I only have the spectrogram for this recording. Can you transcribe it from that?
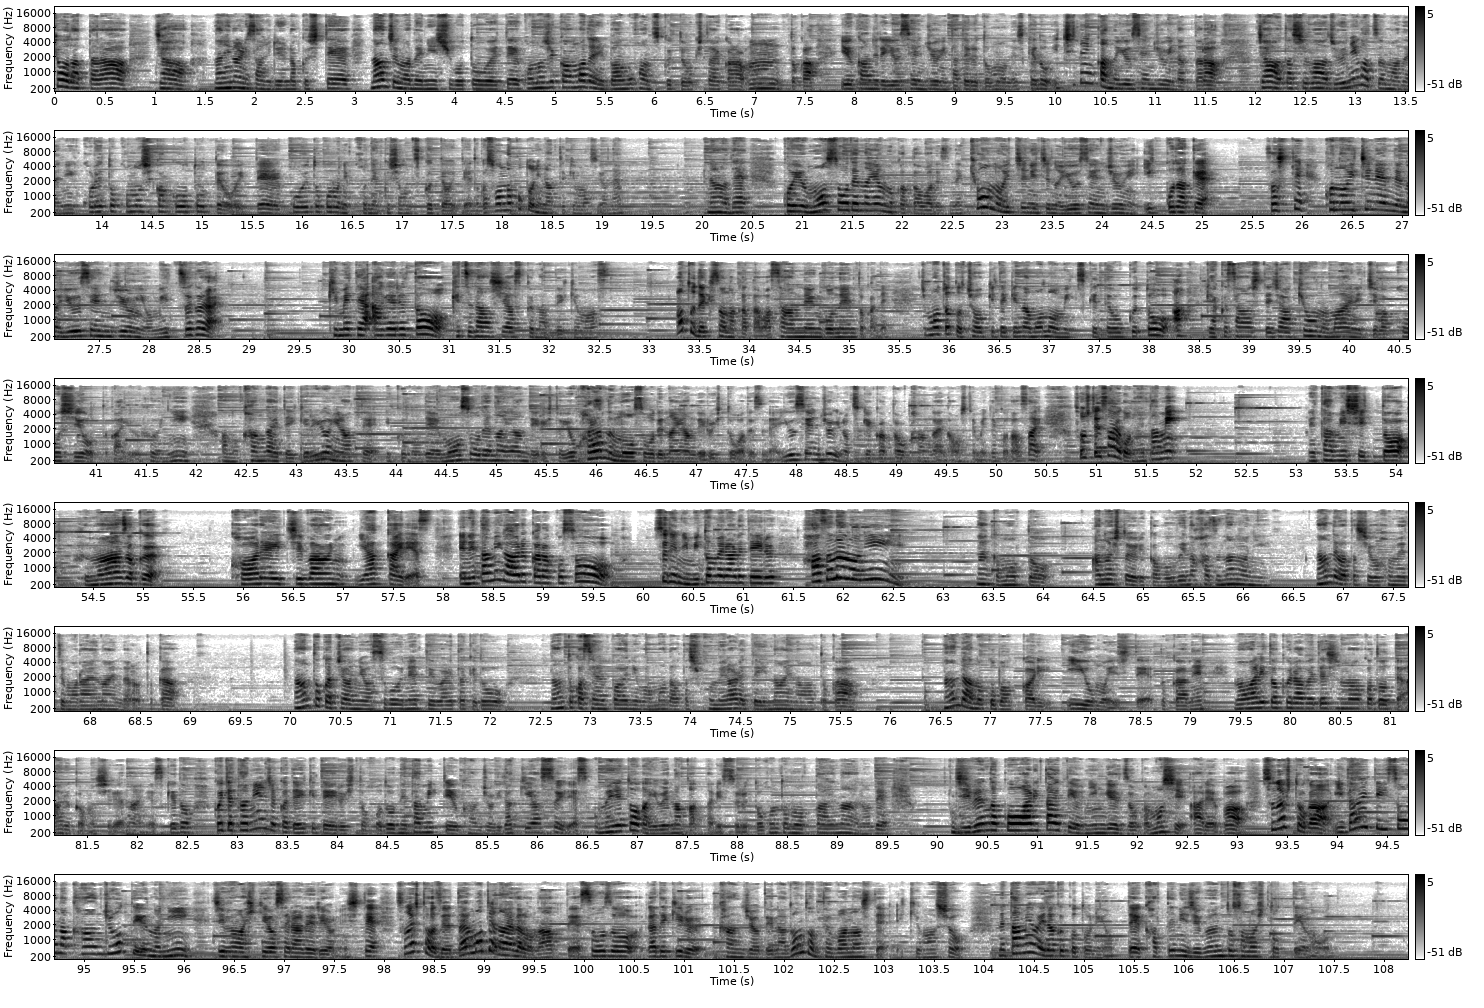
今日だったらじゃあ何々さんに連絡して何時までに仕事を終えてこの時間までに晩ご飯作っておきたいからうんとかいう感じで優先順位立てると思うんですけど1年間の優先順位だったらじゃあ私は12月までにこれとこの資格を取っておいてこういうところにコネクション作っておいてとかそんなことになってきますよね。なのでこういう妄想で悩む方はですね今日の一日の優先順位1個だけそしてこの1年での優先順位を3つぐらい決めてあげると決断しやすくなっていきます。もっとできそうな方は3年5年とかねもうちょっと長期的なものを見つけておくとあ逆算してじゃあ今日の毎日はこうしようとかいう風にあに考えていけるようになっていくので妄想で悩んでいる人よからぬ妄想で悩んでいる人はですね優先順位の付け方を考え直してみてください。そして最後妬み。妬み嫉妬不満足。これ一番厄介です。で妬みがあるからこそすでに認められているはずなのになんかもっとあの人よりかも上のはずなのになんで私は褒めてもらえないんだろうとかなんとかちゃんにはすごいねって言われたけどなんとか先輩にはまだ私褒められていないなとかなんであの子ばっかりいい思いしてとかね周りと比べてしまうことってあるかもしれないんですけどこういった他人軸で生きている人ほど妬みっていう感情を抱きやすいです。おめでとうが言えなかったりすると本当もったいないので自分がこうありたいっていう人間像がもしあればその人が抱いていそうな感情っていうのに自分は引き寄せられるようにしてその人は絶対持ってないだろうなって想像ができる感情っていうのはどんどん手放していきましょう。妬みを抱くことによって勝手に自分とその人っていうのを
